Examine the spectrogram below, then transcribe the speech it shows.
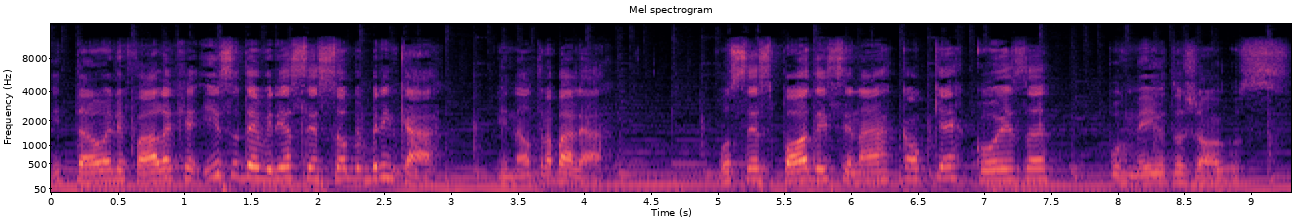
Então ele fala que isso deveria ser sobre brincar e não trabalhar. Vocês podem ensinar qualquer coisa por meio dos jogos.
